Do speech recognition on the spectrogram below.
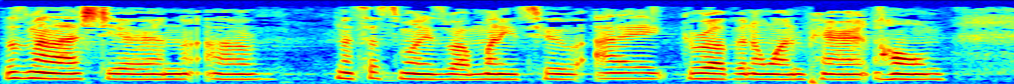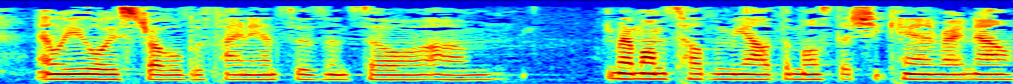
this is my last year, and um, my testimony is about money too. I grew up in a one-parent home, and we always struggled with finances, and so um, my mom's helping me out the most that she can right now.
